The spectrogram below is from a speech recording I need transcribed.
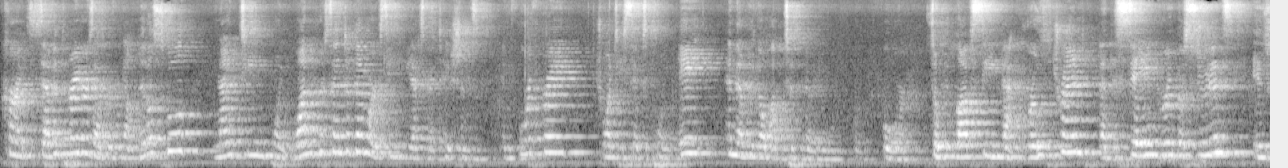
current seventh graders at River Dell Middle School, nineteen point one percent of them were exceeding the expectations in fourth grade, twenty-six point eight, and then we go up to thirty point four. So we love seeing that growth trend, that the same group of students is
